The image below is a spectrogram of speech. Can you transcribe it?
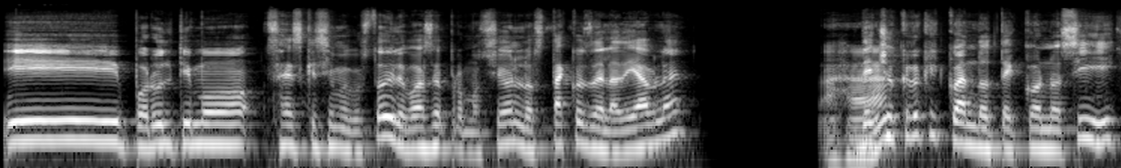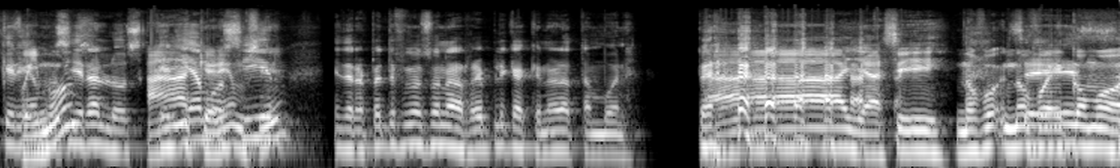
Y por último, ¿sabes qué sí me gustó? Y le voy a hacer promoción, los tacos de la Diabla. Ajá. De hecho, creo que cuando te conocí, queríamos ir a los... Ah, queríamos, ir, y de repente fuimos a una réplica que no era tan buena. Ah, ya sí. No fue, no fue como,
